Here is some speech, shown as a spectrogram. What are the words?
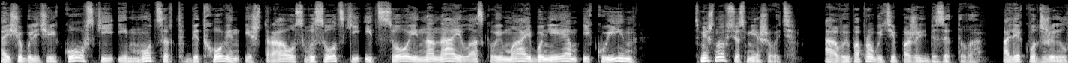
а еще были Чайковский и Моцарт, Бетховен и Штраус, Высоцкий и Цой, Нана и Ласковый Май, Бонием и Куин. Смешно все смешивать. А вы попробуйте пожить без этого. Олег вот жил,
